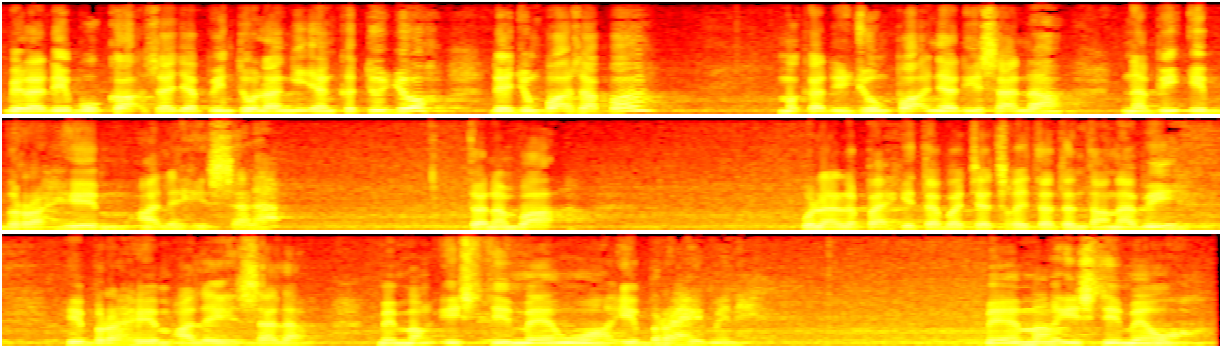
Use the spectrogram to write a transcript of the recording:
Bila dibuka saja pintu langit yang ketujuh dia jumpa siapa? Maka dijumpanya di sana Nabi Ibrahim alaihi salam. Kita nampak bulan lepas kita baca cerita tentang Nabi Ibrahim alaihi salam. Memang istimewa Ibrahim ini. Memang istimewa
